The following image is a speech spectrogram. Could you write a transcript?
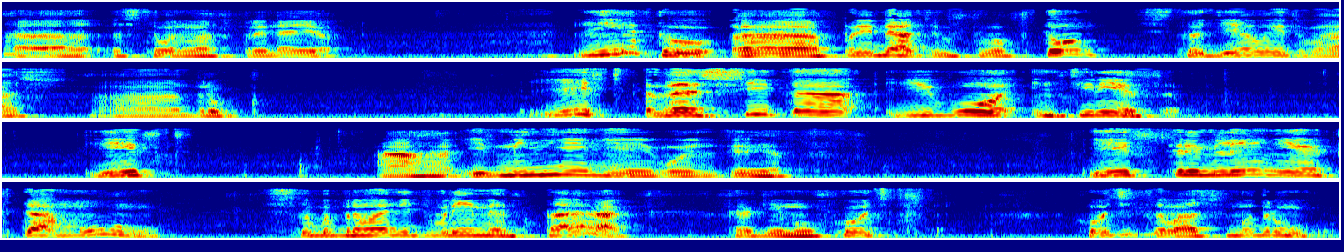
э, что он вас предает. Нету э, предательства в том, что делает ваш э, друг есть защита его интересов, есть ага, изменение его интересов, есть стремление к тому, чтобы проводить время так, как ему хочется, хочется вашему другу.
